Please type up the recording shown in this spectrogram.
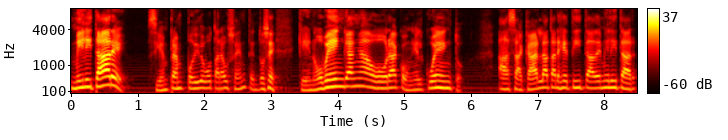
militares, siempre han podido votar ausente. Entonces, que no vengan ahora con el cuento a sacar la tarjetita de militar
